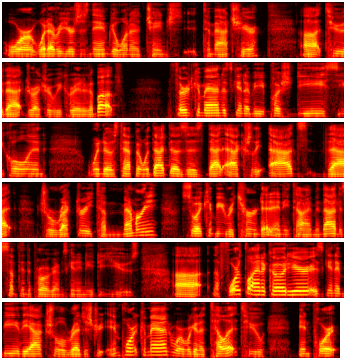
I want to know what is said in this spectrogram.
or whatever yours is named, you'll want to change to match here uh, to that directory we created above. Third command is going to be pushd C colon Windows temp. And what that does is that actually adds that directory to memory so it can be returned at any time. And that is something the program is going to need to use. Uh, the fourth line of code here is going to be the actual registry import command where we're going to tell it to import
